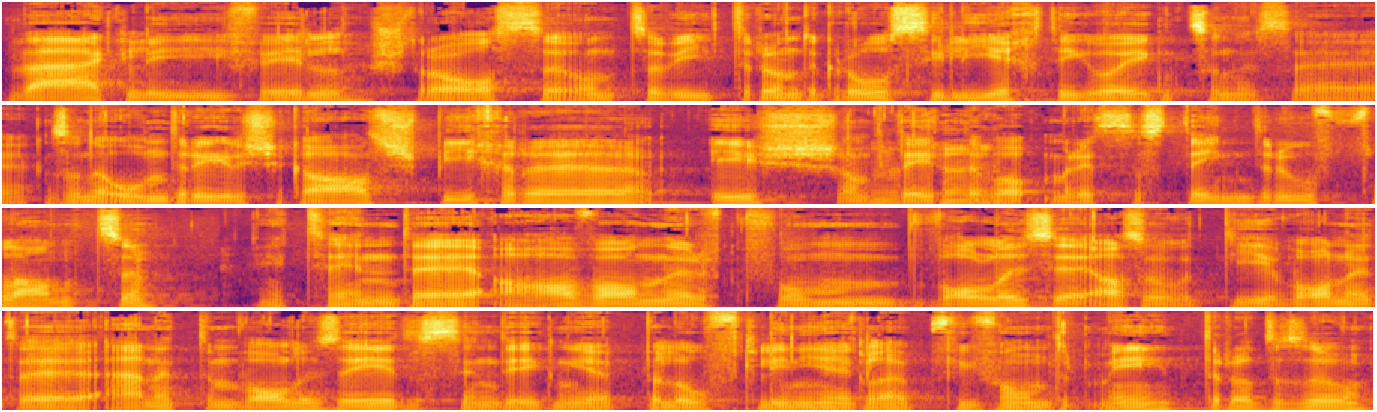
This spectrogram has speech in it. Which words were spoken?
Wegli, viel Strassen und so weiter. Und eine grosse Lichtung, wo irgend so ein, äh, so ein unterirdischer Gasspeicher äh, ist. Und Okay. dort will man jetzt das Ding drauf pflanzen. Jetzt haben äh, Anwohner vom Wollensee, also die wohnen äh, auch nicht am Wollensee, das sind irgendwie etwa Luftlinie, glaube 500 Meter oder so.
